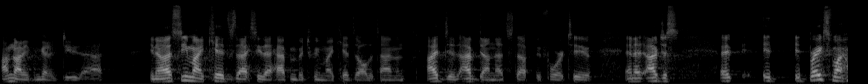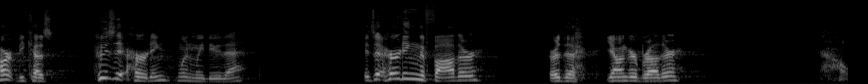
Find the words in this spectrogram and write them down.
I'm not even going to do that. You know, I see my kids, I see that happen between my kids all the time, and I did, I've done that stuff before too. And it, I just, it, it, it breaks my heart because Who's it hurting when we do that? Is it hurting the father or the younger brother? No.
